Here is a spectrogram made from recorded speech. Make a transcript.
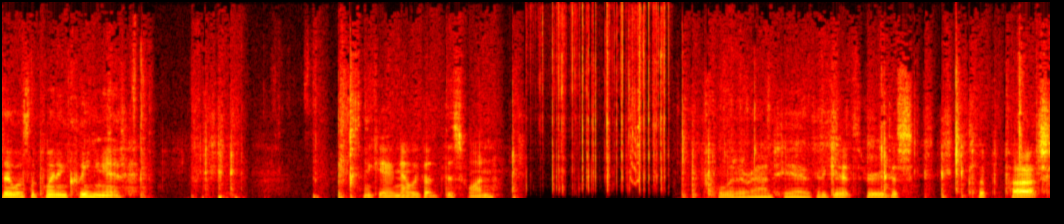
So what's the point in cleaning it? Okay, now we've got this one. Pull it around here, we've got to get it through this clip part.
